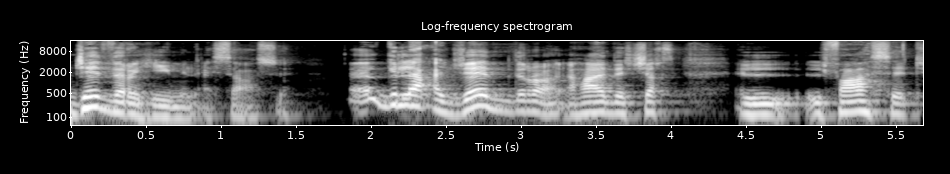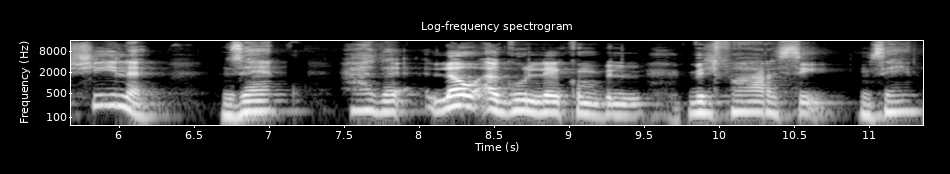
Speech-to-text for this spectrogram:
جذره من أساسه. اقلع جذر هذا الشخص الفاسد شيله. زين؟ هذا لو أقول لكم بالفارسي زين؟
